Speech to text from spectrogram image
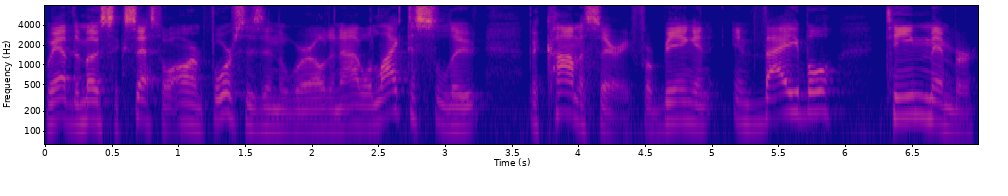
We have the most successful armed forces in the world, and I would like to salute the commissary for being an invaluable team member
